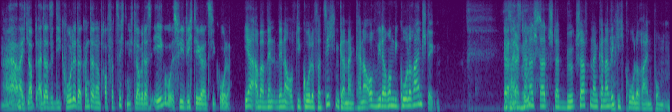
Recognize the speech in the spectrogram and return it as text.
Naja, aber ich glaube, also die Kohle, da könnte er noch drauf verzichten. Ich glaube, das Ego ist viel wichtiger als die Kohle. Ja, aber wenn, wenn er auf die Kohle verzichten kann, dann kann er auch wiederum die Kohle reinstecken. Ja, Also da also- kann er statt, statt Bürgschaften, dann kann er wirklich Kohle reinpumpen.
